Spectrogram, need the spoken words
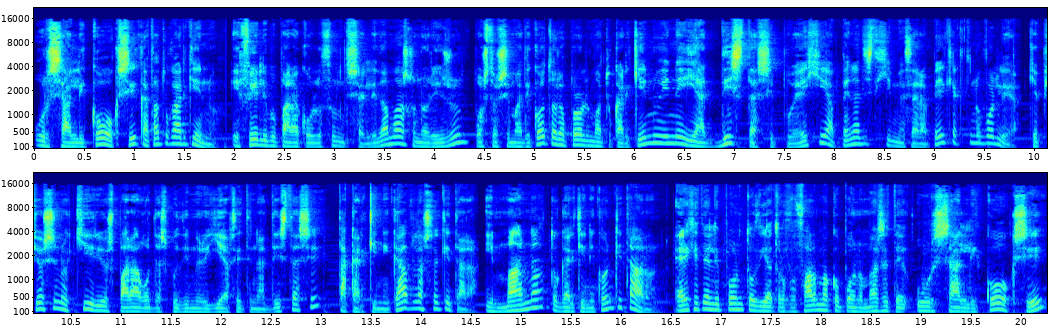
Ουρσαλικό οξύ κατά του καρκίνου. Οι φίλοι που παρακολουθούν τη σελίδα μας γνωρίζουν πως το σημαντικότερο πρόβλημα του καρκίνου είναι η αντίσταση που έχει απέναντι στη χημειοθεραπεία και ακτινοβολία. Και ποιος είναι ο κύριος παράγοντας που δημιουργεί αυτή την αντίσταση, τα καρκινικά βλαστοκύτταρα. Η μάνα των καρκινικών κυτάρων. Έρχεται λοιπόν το διατροφοφάρμακο που ονομάζεται Ουρσαλικό οξύ,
